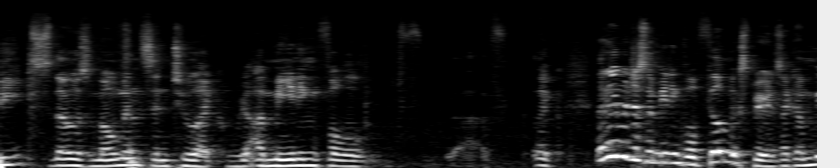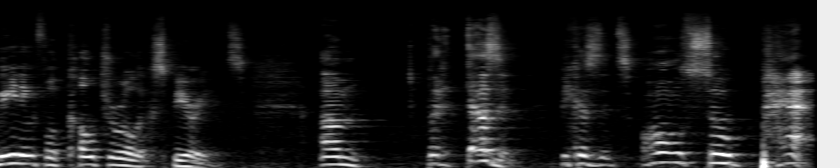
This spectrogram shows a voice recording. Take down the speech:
beats those moments into like a meaningful like not even just a meaningful film experience like a meaningful cultural experience. Um but it doesn't because it's all so pat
